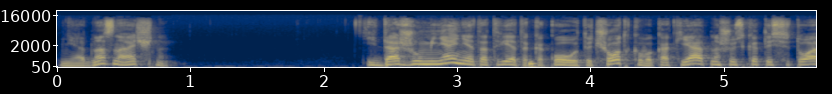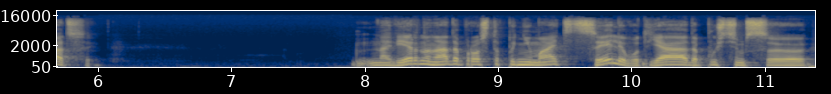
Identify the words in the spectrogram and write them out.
Неоднозначно. И даже у меня нет ответа какого-то четкого, как я отношусь к этой ситуации – наверное, надо просто понимать цели. Вот я, допустим, с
